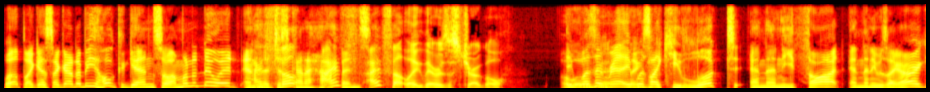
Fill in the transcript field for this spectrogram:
well, I guess I got to be Hulk again, so I'm going to do it. And then I it just kind of happens. I felt like there was a struggle. a it wasn't really, it was like he looked and then he thought and then he was like, all right,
